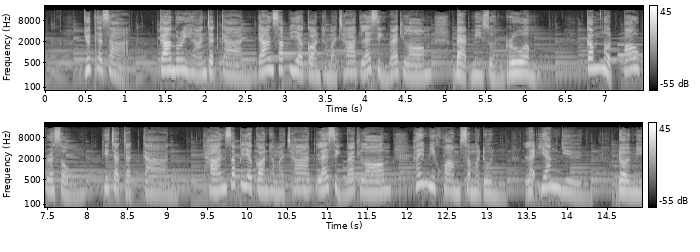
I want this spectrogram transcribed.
3 ยุทธศาสตร์ การบริหารจัดการด้านทรัพยากรธรรมชาติและสิ่งแวดล้อมแบบมีส่วนร่วมกำหนดเป้าประสงค์ที่จะจัดการฐานทรัพยากรธรรมชาติและสิ่งแวดล้อม ให้มีความสมดุลและยั่งยืน โดยมี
